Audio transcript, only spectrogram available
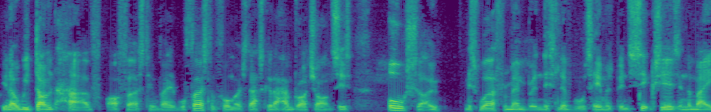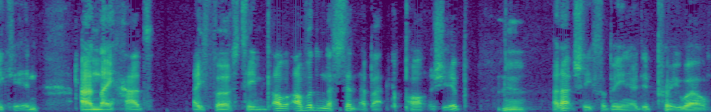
you know we don't have our first team available. First and foremost, that's going to hamper our chances. Also, it's worth remembering this Liverpool team has been six years in the making, and they had a first team other than the centre back partnership, Yeah. and actually Fabinho did pretty well.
